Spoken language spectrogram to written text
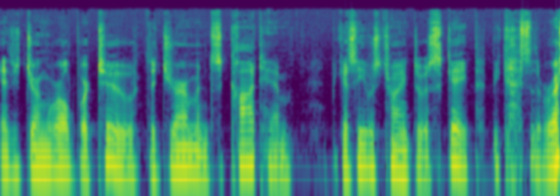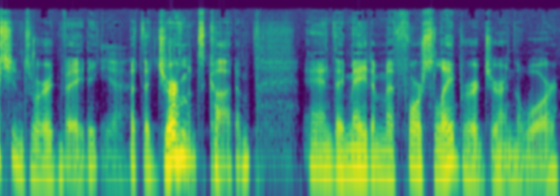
it was during World War II, the Germans caught him because he was trying to escape because the Russians were invading, Yeah. but the Germans caught him, and they made him a forced laborer during the war.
